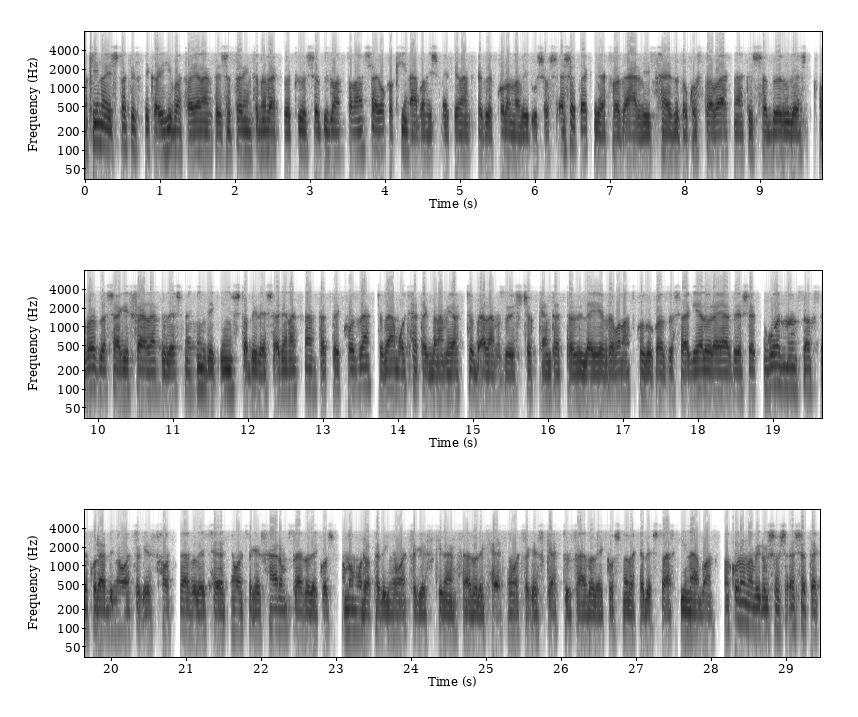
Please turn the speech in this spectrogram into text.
A kínai statisztikai hivatal jelentése szerint a növekvő külső bizonytalanságok a Kínában ismét jelentkező koronavírusos esetek, illetve az árvíz helyzet okozta a vártnál kisebb bővülést. A gazdasági fellendülést még mindig instabil és egyenesen tették hozzá, és az elmúlt hetekben emiatt több elemző is csökkentette az idei évre vonatkozó gazdasági előrejelzését. A Goldman Sachs a korábbi 8,6% helyett 8,3%-os, a Nomura pedig 8,9% helyett 8,2%-os növekedést vár Kínában. A koronavírusos esetek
